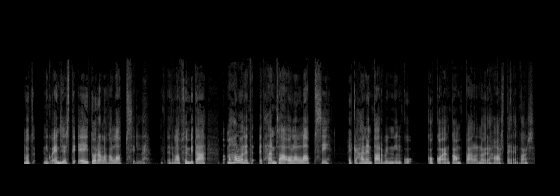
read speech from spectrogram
mutta niin ensisijaisesti ei todellakaan lapsille. Että lapsen pitää, mä, mä haluan, että, että hän saa olla lapsi, eikä hänen tarvi niin koko ajan kamppailla noiden haasteiden kanssa.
